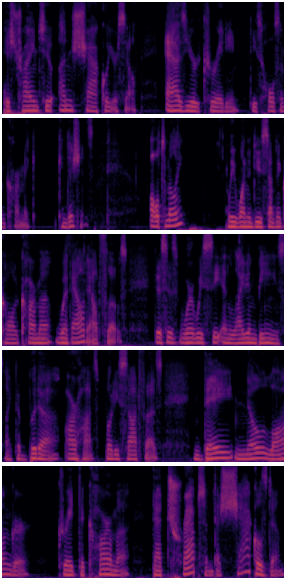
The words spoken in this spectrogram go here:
It's trying to unshackle yourself as you're creating these wholesome karmic conditions. Ultimately, we want to do something called karma without outflows. This is where we see enlightened beings like the Buddha, Arhats, Bodhisattvas. They no longer create the karma that traps them, that shackles them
